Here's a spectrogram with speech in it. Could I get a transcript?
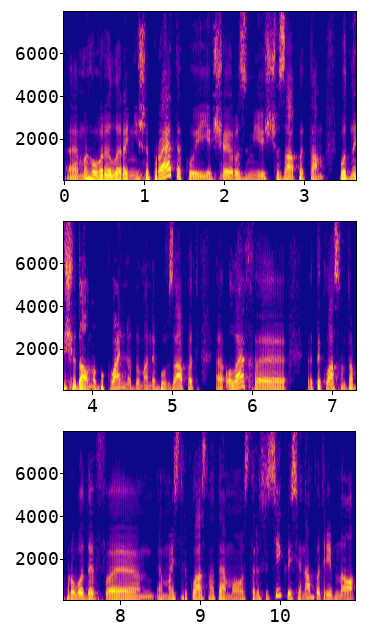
ми говорили раніше про етику, і якщо я розумію, що запит там, от нещодавно буквально до мене був запит Олег. ти класно там проводив е, майстер-клас на тему стресостійкості. Нам потрібно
